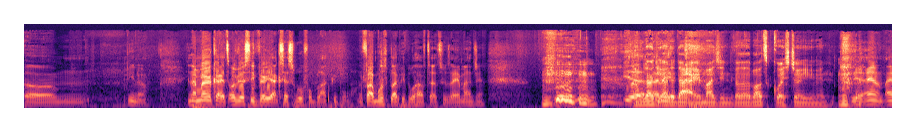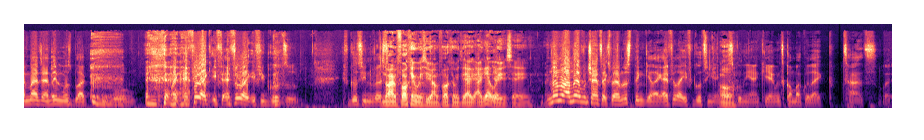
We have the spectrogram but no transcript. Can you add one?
um, you know, in America, it's obviously very accessible for black people. In fact, most black people have tattoos. I imagine. Yeah. I'm glad I you added that. I imagine because I was about to question you, man. yeah, I, am- I imagine. I think most black people like. I feel like if I feel like if you go to if you go to university. No, I'm fucking with you. I'm fucking with you. I, I get what you're saying. No, no, I'm not even trying to explain. I'm just thinking like I feel like if you go to Yankee Oh. school in Yankee, I'm going to come back with like tats. Like,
